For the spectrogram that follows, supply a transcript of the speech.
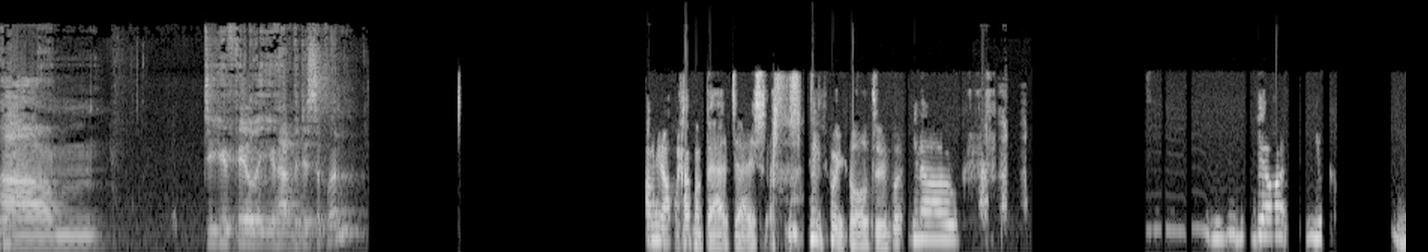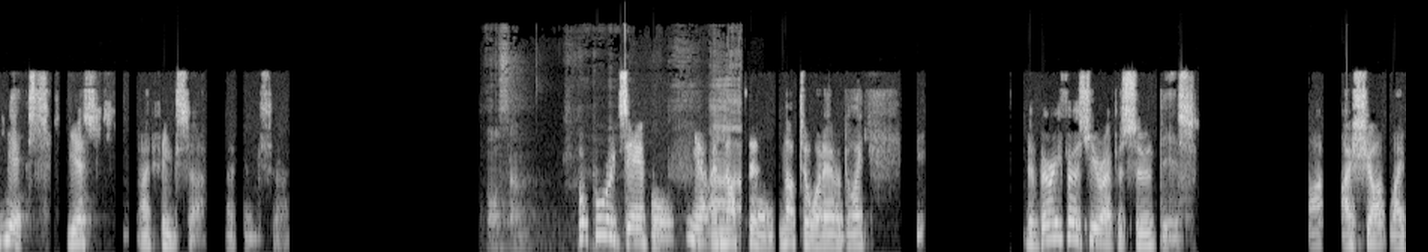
Um, do you feel that you have the discipline? I mean, I have my bad days. we all do, but you know, yeah, I- yes, yes, I think so. I think so. Awesome. But for example, you know, and Uh, not to not to whatever, but like the very first year I pursued this, I, I shot like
